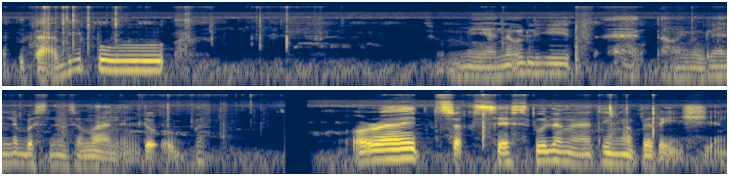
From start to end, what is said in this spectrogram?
Tabi-tabi po. So, may ano ulit. At ako'y maglalabas ng sama ng loob. Alright, successful ang ating operation.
